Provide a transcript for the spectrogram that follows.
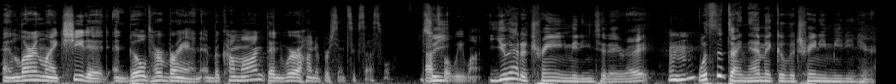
and learn like she did and build her brand and become on, then we're 100% successful. That's you, what we want. You had a training meeting today, right? Mm-hmm. What's the dynamic of a training meeting here?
